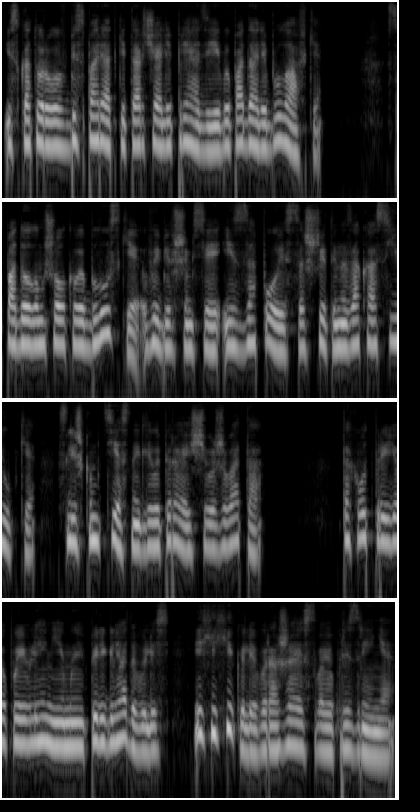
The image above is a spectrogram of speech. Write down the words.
из которого в беспорядке торчали пряди и выпадали булавки, с подолом шелковой блузки, выбившимся из-за пояса, сшитой на заказ юбки, слишком тесной для выпирающего живота. Так вот, при ее появлении мы переглядывались и хихикали, выражая свое презрение.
